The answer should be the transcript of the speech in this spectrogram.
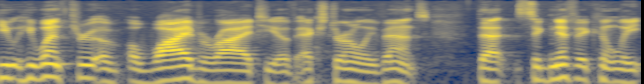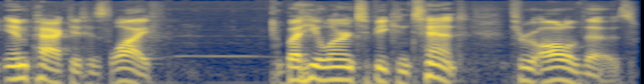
He, he went through a, a wide variety of external events that significantly impacted his life, but he learned to be content through all of those.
